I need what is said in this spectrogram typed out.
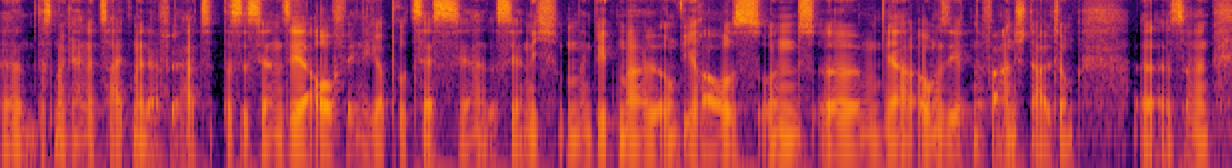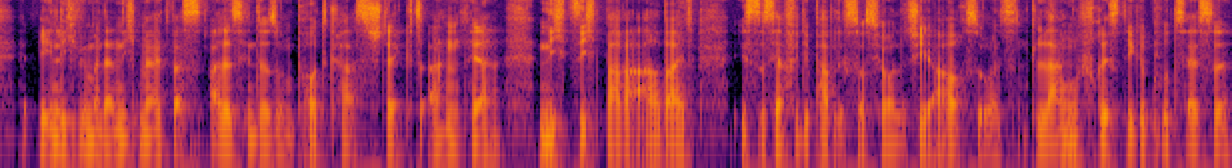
äh, dass man keine Zeit mehr dafür hat. Das ist ja ein sehr aufwendiger Prozess. Ja, das ist ja nicht, man geht mal irgendwie raus und ähm, ja, organisiert eine Veranstaltung, äh, sondern ähnlich wie man dann nicht merkt, was alles hinter so einem Podcast steckt an ja, nicht sichtbarer Arbeit, ist es ja für die Public Sociology auch so. Es sind langfristige Prozesse,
